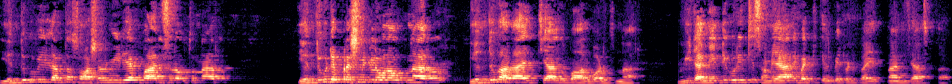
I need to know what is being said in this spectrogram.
ఎందుకు వీళ్ళంతా సోషల్ మీడియాకు బానిసలు అవుతున్నారు ఎందుకు డిప్రెషన్కి లోనవుతున్నారు? ఎందుకు అగాయిత్యాలకు పాల్పడుతున్నారు? వీటన్నింటి గురించి సమయాన్ని బట్టి తెలిపేటువంటి ప్రయత్నాన్ని చేస్తారు.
